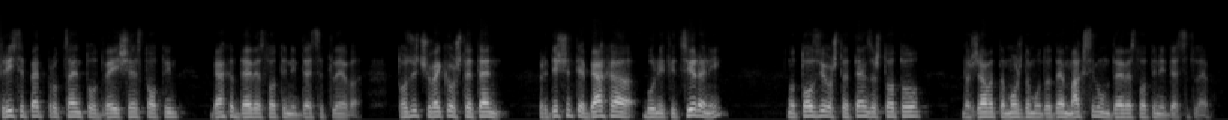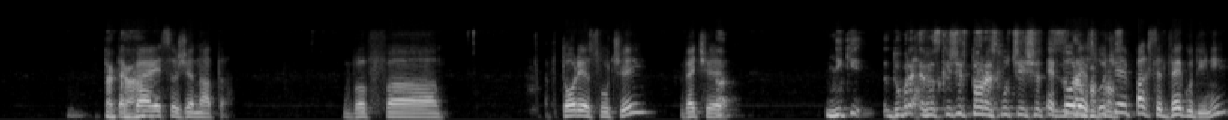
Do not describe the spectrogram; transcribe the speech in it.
35% от 2600, бяха 910 лева. Този човек е ощетен. Предишните бяха бонифицирани, но този е ощетен, защото държавата може да му даде максимум 910 лева. така. Така е с жената. В а, втория случай вече А, Ники, добре, разкажи втория случай, ще ти е задам втория въпрос. случай, пак след две години.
